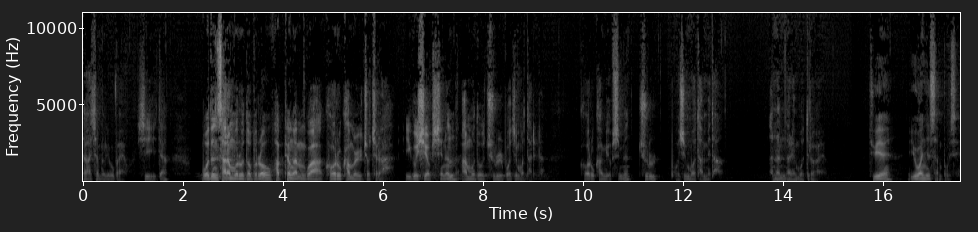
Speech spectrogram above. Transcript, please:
다 같이 한번 읽어봐요. 시작. 모든 사람으로 더불어 화평함과 거룩함을 조치라. 이것이 없이는 아무도 주를 보지 못하리라. 거룩함이 없으면 주를 보지 못합니다. 하나님 나라에 못 들어가요. 뒤에 요한일서 한번 보세요.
